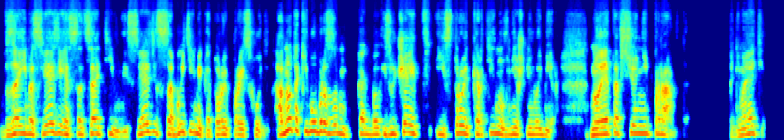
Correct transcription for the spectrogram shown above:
взаимосвязи и ассоциативные связи с событиями, которые происходят. Оно таким образом как бы изучает и строит картину внешнего мира. Но это все неправда. Понимаете?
